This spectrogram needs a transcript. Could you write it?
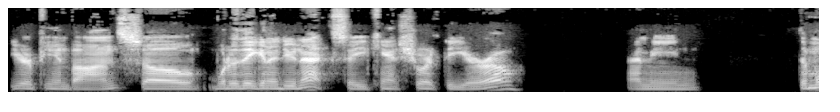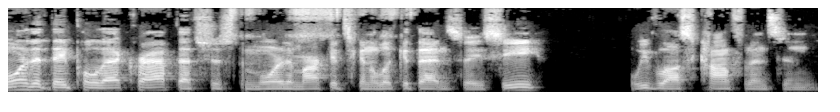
European bonds. So what are they going to do next? So you can't short the euro. I mean, the more that they pull that crap, that's just the more the market's going to look at that and say, "See, we've lost confidence in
